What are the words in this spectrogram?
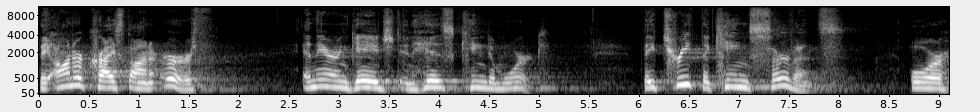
They honor Christ on earth and they are engaged in his kingdom work. They treat the king's servants, or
